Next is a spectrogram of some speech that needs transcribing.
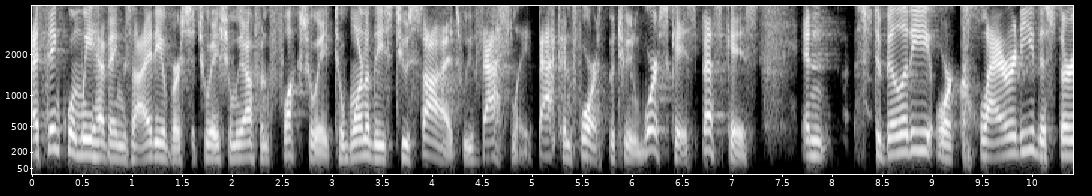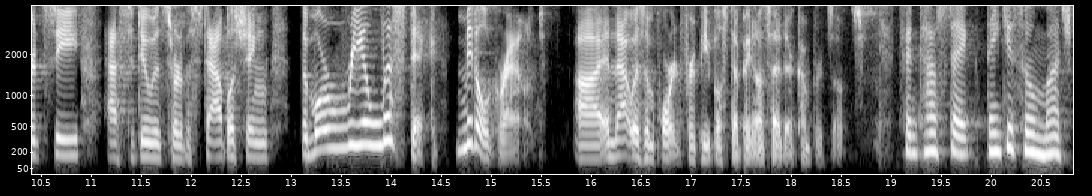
I think when we have anxiety over a situation, we often fluctuate to one of these two sides. We vacillate back and forth between worst case, best case, and stability or clarity, this third C, has to do with sort of establishing the more realistic middle ground. Uh, and that was important for people stepping outside their comfort zones. Fantastic. Thank you so much.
